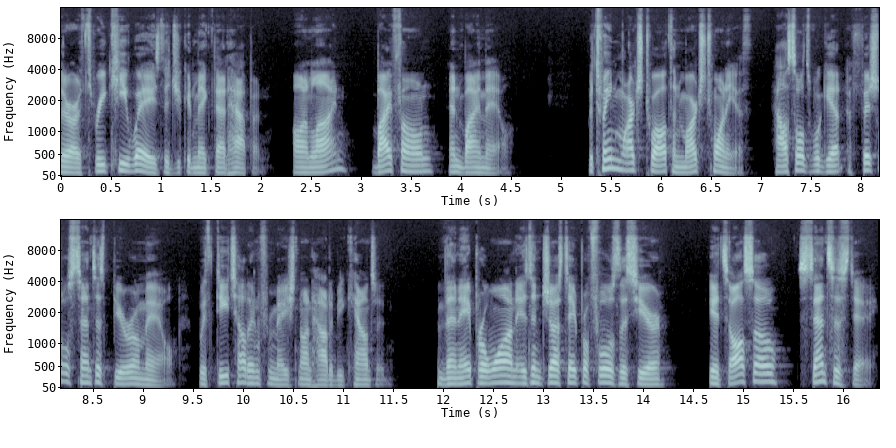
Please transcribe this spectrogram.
There are three key ways that you can make that happen online, by phone, and by mail. Between March 12th and March 20th, households will get official Census Bureau mail with detailed information on how to be counted. Then April 1 isn't just April Fool's this year, it's also Census Day,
